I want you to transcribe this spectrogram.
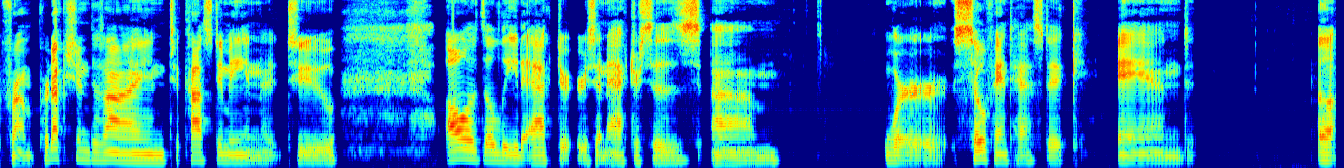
from production design to costuming to all of the lead actors and actresses um, were so fantastic and uh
